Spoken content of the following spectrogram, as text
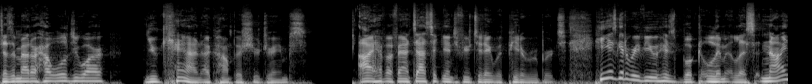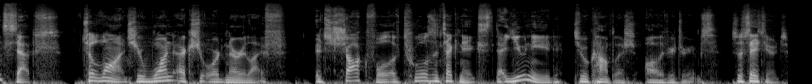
Doesn't matter how old you are, you can accomplish your dreams. I have a fantastic interview today with Peter Ruppert. He is going to review his book, Limitless Nine Steps to Launch Your One Extraordinary Life. It's chock full of tools and techniques that you need to accomplish all of your dreams. So stay tuned.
